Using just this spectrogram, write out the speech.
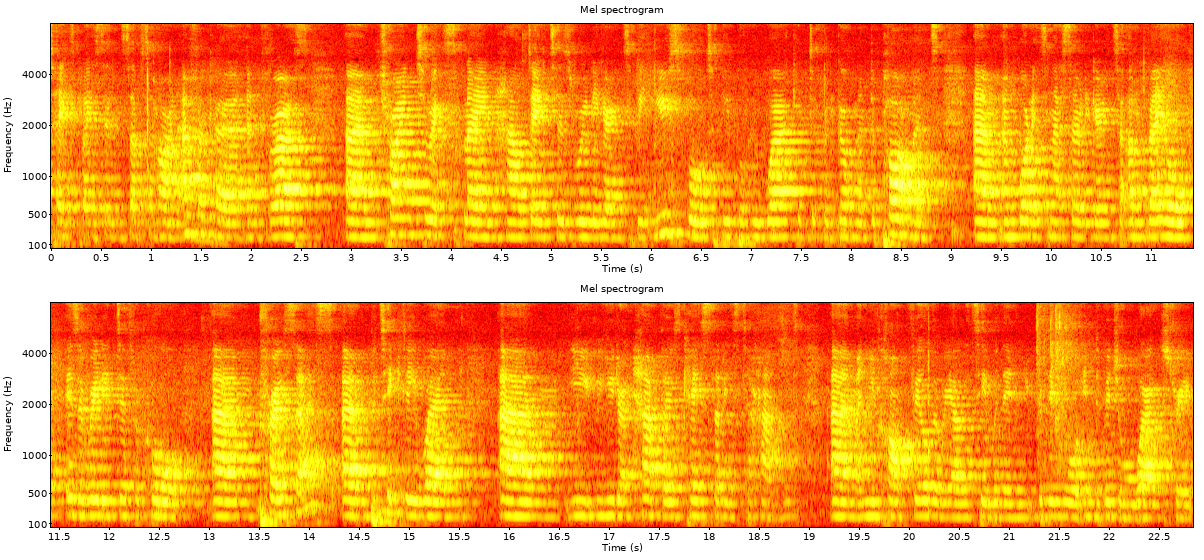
takes place in sub-Saharan Africa, and for us, um, trying to explain how data is really going to be useful to people who work in different government departments um, and what it's necessarily going to unveil is a really difficult um, process, um, particularly when um, you, you don't have those case studies to hand um, and you can't feel the reality within, within your individual work stream.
